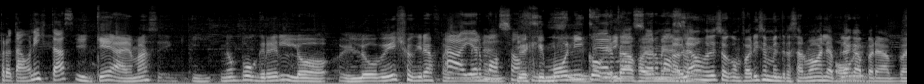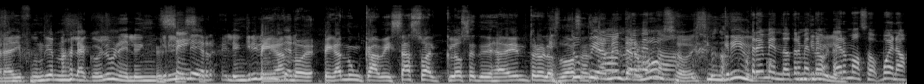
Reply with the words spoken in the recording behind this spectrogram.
protagonistas. Y que además, y no puedo creer lo, lo bello que era Fabián Ay, Vena. hermoso. Lo hegemónico que Hermoso, estaba Fabián hermoso. Hablamos de eso con Faricio mientras armamos la placa Obvio. para, para difundirnos la columna y lo increíble, lo increíble Pegando, pegando un cabezazo al closet desde adentro, los dos. estúpidamente No, hermoso, es increíble. Tremendo, tremendo, Increíble. hermoso. Bueno,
